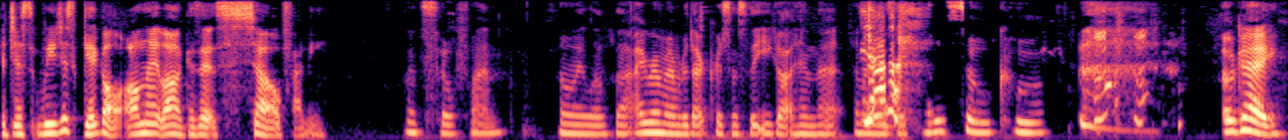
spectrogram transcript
it just we just giggle all night long because it's so funny That's so fun. Oh, I love that. I remember that Christmas that you got him that. And Yeah. I was like, that is so cool. okay,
